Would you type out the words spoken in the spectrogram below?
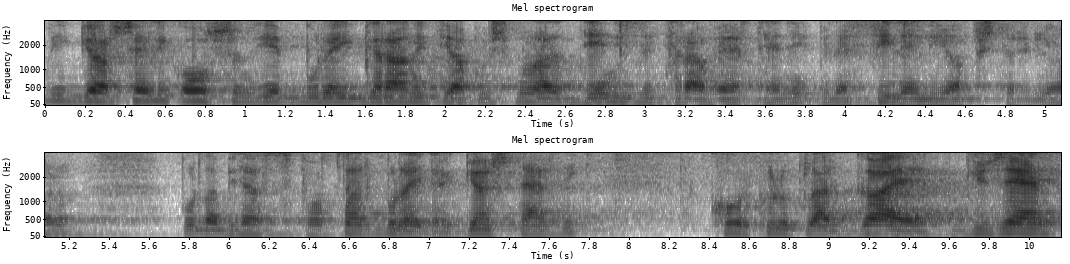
bir görsellik olsun diye burayı granit yapmış. Bunlar denizli traverteni. Bir de fileli yapıştırılıyor. Burada bir daha spotlar. Burayı da gösterdik. Korkuluklar gayet güzel.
